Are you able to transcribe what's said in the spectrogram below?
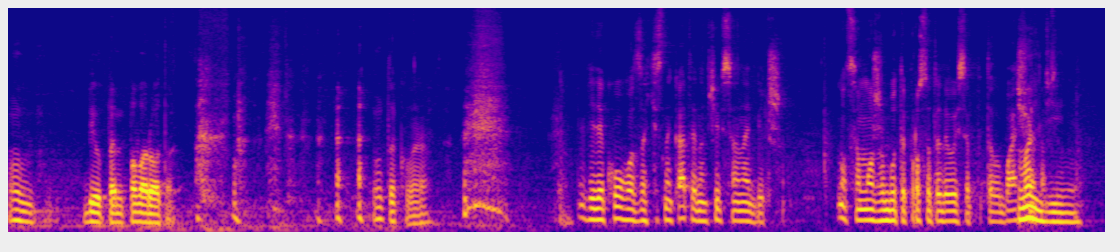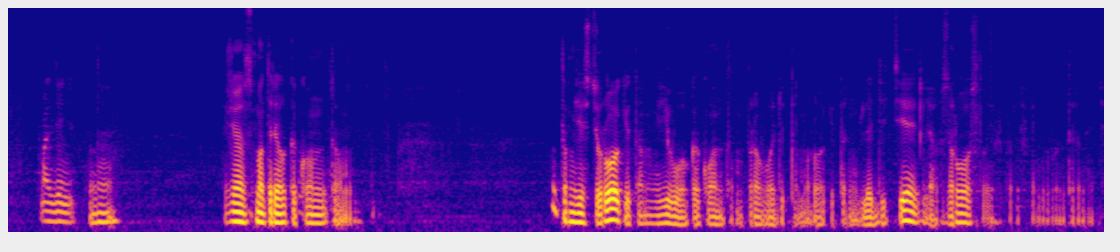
ну, бил по поворотам. Ну, такое. Від якого захисника ти навчився найбільше? Ну, це може бути просто ти дивився по телебаченню. там, Мальдини, Мальдіні. да. Я смотрел, как он там, Ну, там есть уроки, там его, как он там проводит там уроки там, для детей, для взрослых, то есть как бы в интернете.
